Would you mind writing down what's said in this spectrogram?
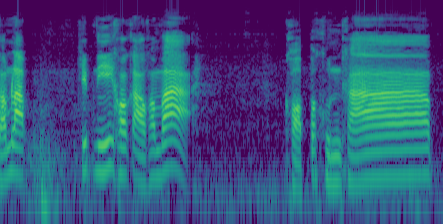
สำหรับคลิปนี้ขอกล่าวคำว่า ขอบพระคุณครับ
